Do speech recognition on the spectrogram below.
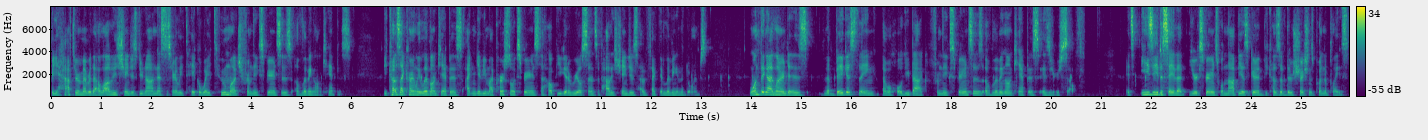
but you have to remember that a lot of these changes do not necessarily take away too much from the experiences of living on campus. Because I currently live on campus, I can give you my personal experience to help you get a real sense of how these changes have affected living in the dorms. One thing I learned is the biggest thing that will hold you back from the experiences of living on campus is yourself. It's easy to say that your experience will not be as good because of the restrictions put into place,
